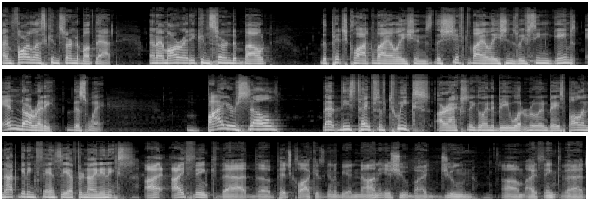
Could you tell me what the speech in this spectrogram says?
I'm far less concerned about that. And I'm already concerned about the pitch clock violations, the shift violations. We've seen games end already this way buy or sell that these types of tweaks are actually going to be what ruin baseball and not getting fancy after nine innings. I, I think that the pitch clock is going to be a non-issue by June. Um, I think that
